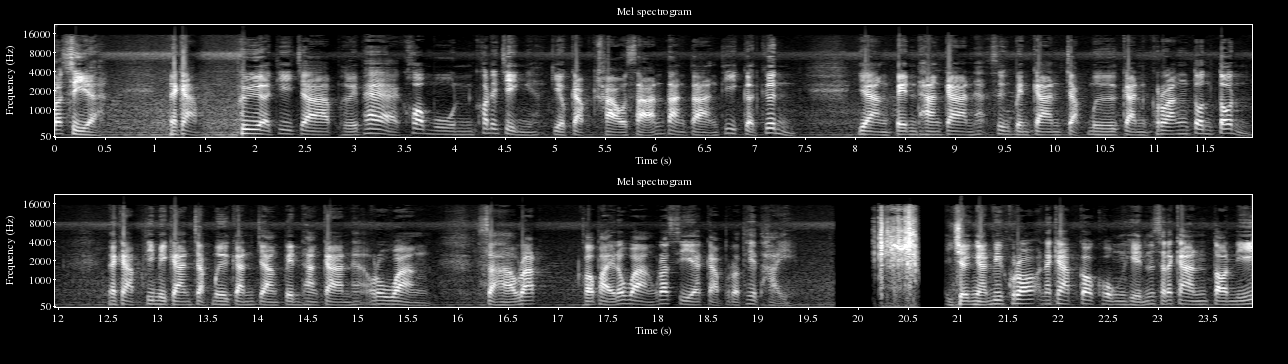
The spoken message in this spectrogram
รัสเซียนะครับ เพื่อที่จะเผยแพร่ข้อมูลข้อเท็จจริง เกี่ยวกับข่าวสารต่างๆ ที่เกิดขึ้น อย่างเป็นทางการฮะซึ่งเป็นการจับมือกันครั้งต้นๆนะครับที่มีการจับมือกันอย่างเป็นทางการฮะระหว่างสหรัฐขออภัยระหว่างรัสเซียกับประเทศไทยเชิงงานวิเคราะห์นะครับก็คงเห็นสถานการณ์ตอนนี้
